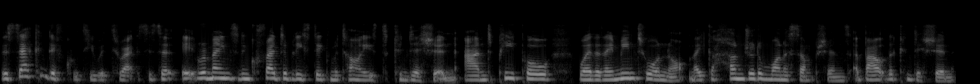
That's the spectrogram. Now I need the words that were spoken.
The second difficulty with Tourette's is that it remains an incredibly stigmatized condition, and people, whether they mean to or not, make 101 assumptions about the condition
